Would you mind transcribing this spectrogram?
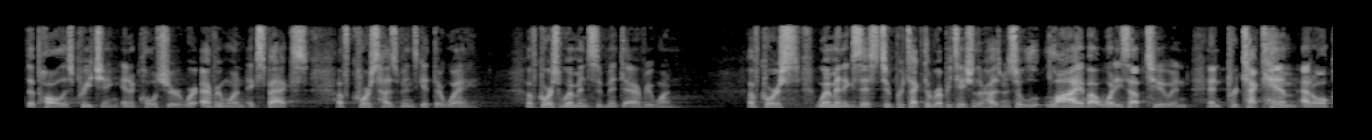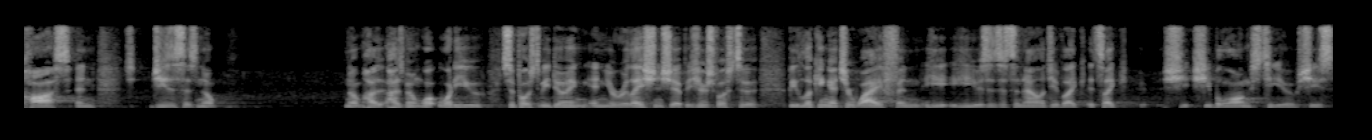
that Paul is preaching in a culture where everyone expects, of course, husbands get their way. Of course, women submit to everyone. Of course, women exist to protect the reputation of their husband. So lie about what he's up to and, and protect him at all costs. And Jesus says, Nope. No, husband, what, what are you supposed to be doing in your relationship? Is you're supposed to be looking at your wife, and he, he uses this analogy of like, it's like she, she belongs to you. She's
